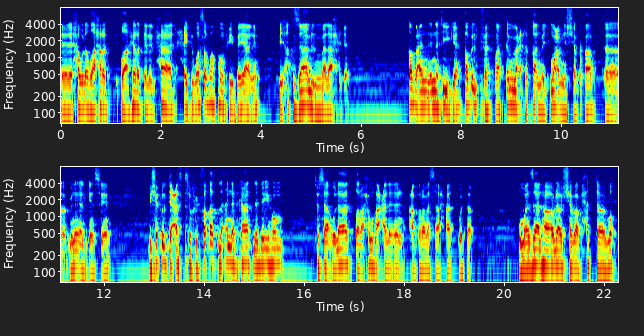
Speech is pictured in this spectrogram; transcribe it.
آه، حول ظاهره ظاهرة الإلحاد حيث وصفهم في بيانه بأقزام الملاحدة. طبعا النتيجة قبل فترة تم اعتقال مجموعة من الشباب آه، من الجنسين بشكل تعسفي فقط لأن كانت لديهم تساؤلات طرحوها علنا عبر مساحات تويتر. وما زال هؤلاء الشباب حتى وقت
